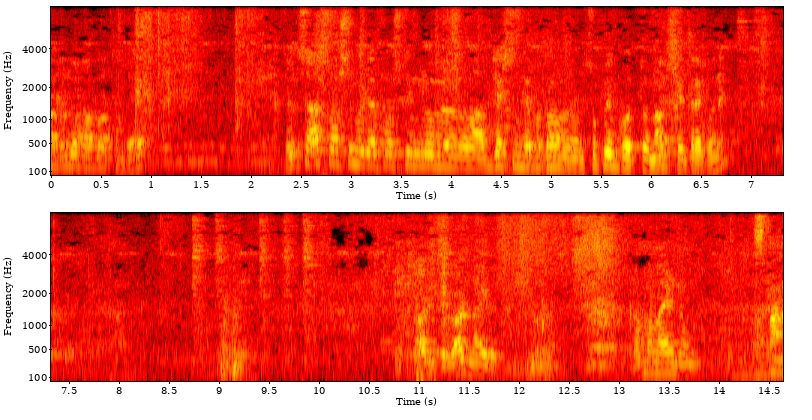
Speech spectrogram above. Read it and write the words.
అడుగులో రాబోతుంది తెలుసా సోషల్ మీడియా పోస్టింగ్లు అబ్జెక్షన్ చెప్పడం సుప్రీంకోర్టు నాలుగు వ్యతిరేకమని రాడు ఇప్పుడు రాడు నాయుడు రమ్మ నాయుడు రమ్మ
